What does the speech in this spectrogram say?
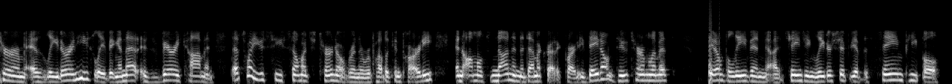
term as leader and he's leaving. And that is very common. That's why you see so much turnover in the Republican Party and almost none in the Democratic Party. They don't do term limits. They don't believe in uh, changing leadership. You have the same people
